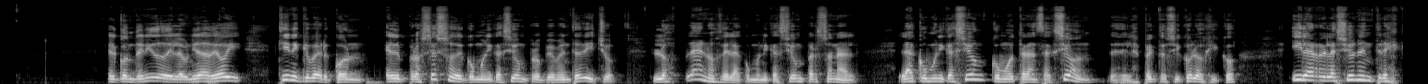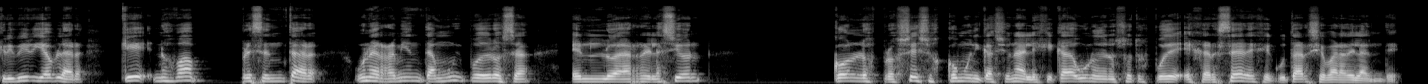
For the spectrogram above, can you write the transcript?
El contenido de la unidad de hoy tiene que ver con el proceso de comunicación propiamente dicho, los planos de la comunicación personal, la comunicación como transacción desde el aspecto psicológico y la relación entre escribir y hablar que nos va a presentar una herramienta muy poderosa en la relación con los procesos comunicacionales que cada uno de nosotros puede ejercer, ejecutar, llevar adelante.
